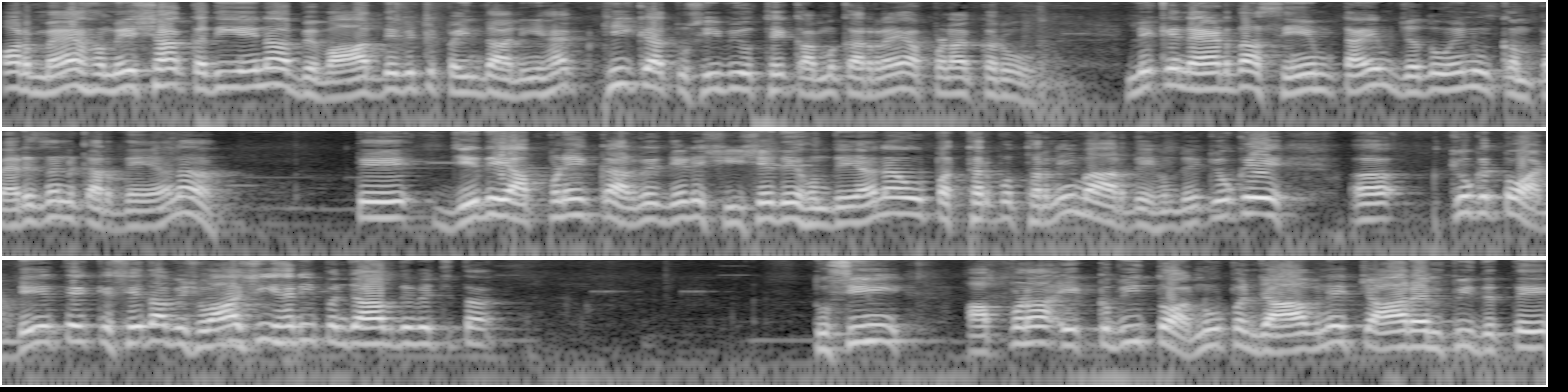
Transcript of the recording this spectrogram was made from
ਔਰ ਮੈਂ ਹਮੇਸ਼ਾ ਕਦੀ ਇਹਨਾਂ ਵਿਵਾਦ ਦੇ ਵਿੱਚ ਪੈਂਦਾ ਨਹੀਂ ਹੈ। ਠੀਕ ਹੈ, ਤੁਸੀਂ ਵੀ ਉੱਥੇ ਕੰਮ ਕਰ ਰਹੇ, ਆਪਣਾ ਕਰੋ। ਲੇਕਿਨ ਐਟ ਦਾ ਸੇਮ ਟਾਈਮ ਜਦੋਂ ਇਹਨੂੰ ਕੰਪੈਰੀਜ਼ਨ ਕਰਦੇ ਆ ਨਾ, ਤੇ ਜਿਹਦੇ ਆਪਣੇ ਘਰ ਜਿਹੜੇ ਸ਼ੀਸ਼ੇ ਦੇ ਹੁੰਦੇ ਆ ਨਾ, ਉਹ ਪੱਥਰ ਪੁੱਥਰ ਨਹੀਂ ਮਾਰਦੇ ਹੁੰਦੇ, ਕਿਉਂਕਿ ਕਿਉਂਕਿ ਤੁਹਾਡੇ ਤੇ ਕਿਸੇ ਦਾ ਵਿਸ਼ਵਾਸ ਹੀ ਹੈ ਨਹੀਂ ਪੰਜਾਬ ਦੇ ਵਿੱਚ ਤਾਂ। ਤੁਸੀਂ ਆਪਣਾ ਇੱਕ ਵੀ ਤੁਹਾਨੂੰ ਪੰਜਾਬ ਨੇ 4 ਐਮਪੀ ਦਿੱਤੇ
